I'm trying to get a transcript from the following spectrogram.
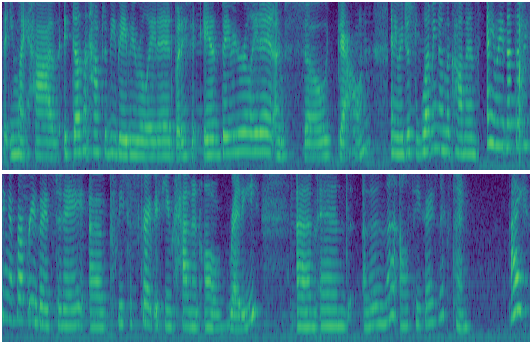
that you might have. It doesn't have to be baby related, but if it is baby related, I'm so down. Anyway, just let me know in the comments. Anyway, that's everything I've got for you guys today. Uh, please subscribe if you haven't already. Um, and other than that, I'll see you guys next time. Bye!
